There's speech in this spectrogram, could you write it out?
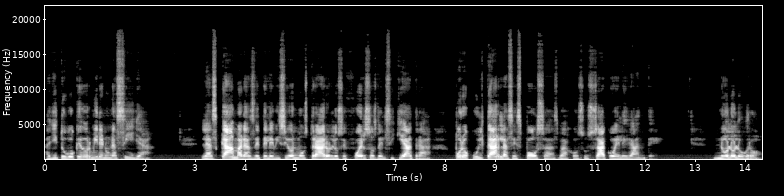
Allí tuvo que dormir en una silla. Las cámaras de televisión mostraron los esfuerzos del psiquiatra por ocultar las esposas bajo su saco elegante. No lo logró.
